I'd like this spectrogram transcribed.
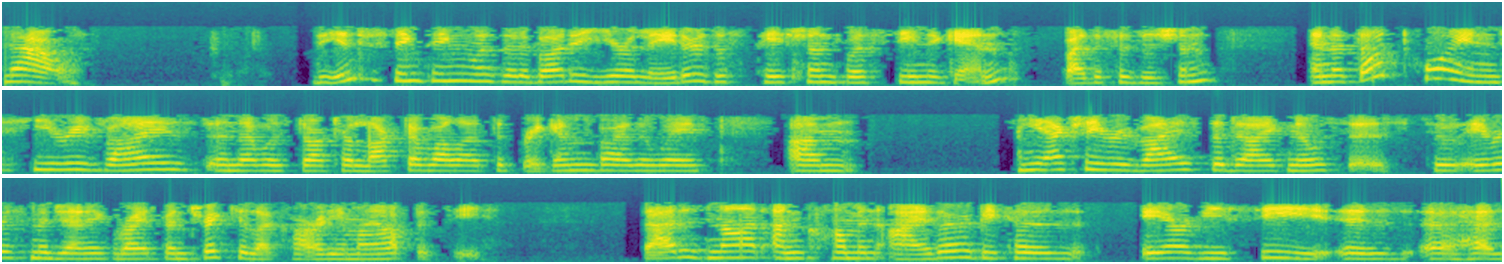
Now, the interesting thing was that about a year later, this patient was seen again by the physician, and at that point, he revised, and that was Dr. Lakdawala at the Brigham, by the way, um, he actually revised the diagnosis to arrhythmogenic right ventricular cardiomyopathy. That is not uncommon either because ARVC is, uh, has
